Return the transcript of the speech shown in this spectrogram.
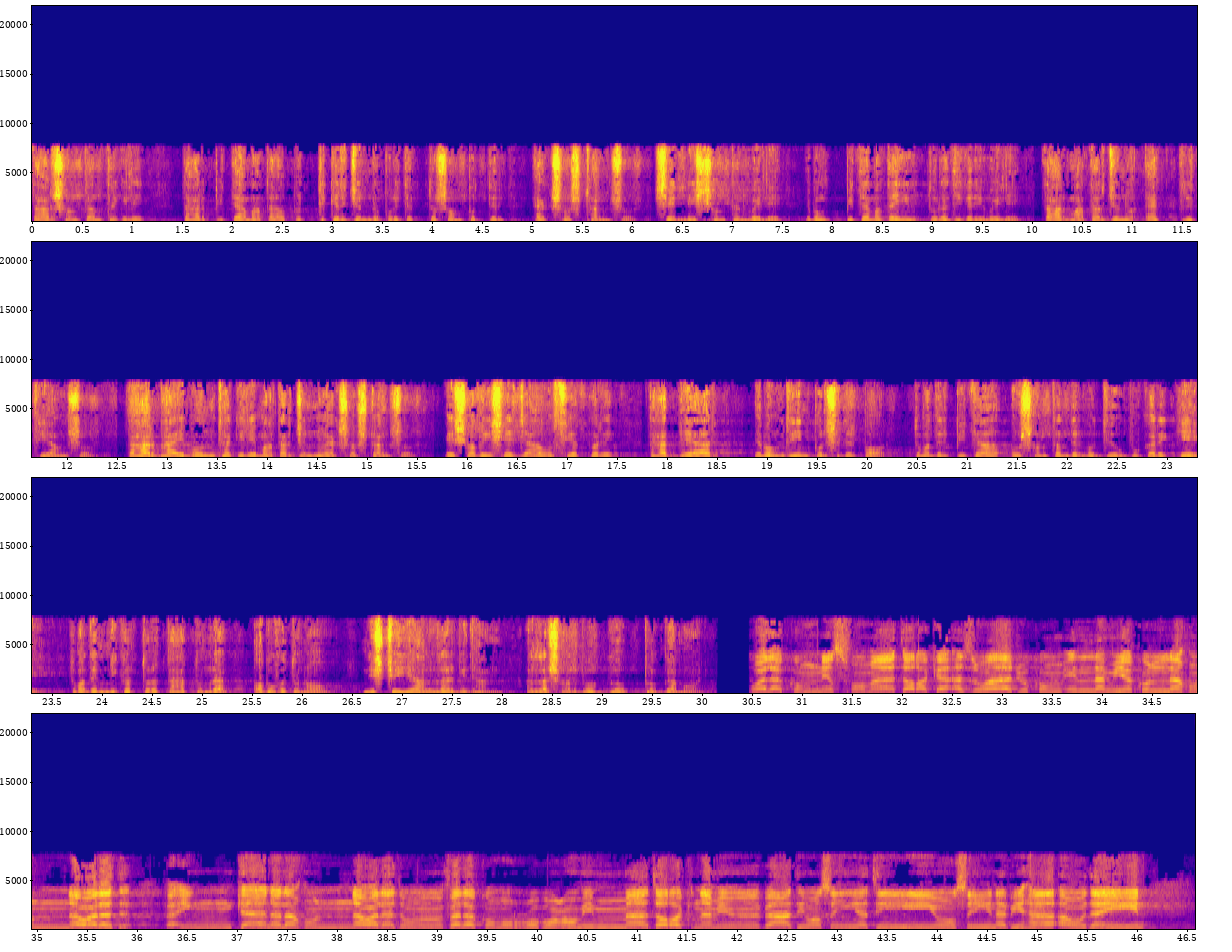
তাহার সন্তান থাকিলে তাহার পিতা মাতা প্রত্যেকের জন্য পরিত্যক্ত সম্পত্তির এক ষষ্ঠাংশ। সে নিঃসন্তান হইলে এবং পিতা মাতাই উত্তরাধিকারী হইলে তাহার মাতার জন্য এক তৃতীয়াংশ। তাহার ভাই বোন থাকিলে মাতার জন্য এক ষষ্ঠাংশ। এ সবই সে যাহা ওসিয়ত করে, তাহা দেয়ার এবং ঋণ পরিশোধের পর। তোমাদের পিতা ও সন্তানদের মধ্যে উপকারে কে তোমাদের নিকটতর তাহা তোমরা অবগত নও নিশ্চয়ই ইহা আল্লাহর বিধান আল্লাহ সর্বজ্ঞ প্রজ্ঞাময় ولكم نصف ما ترك أزواجكم إن لم يكن لهن ولد فإن كان لهن ولد فلكم الربع مما تركن من بعد وصية يوصين بها أو دين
